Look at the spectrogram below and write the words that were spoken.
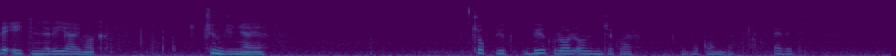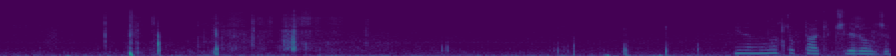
ve eğitimleri yaymak tüm dünyaya. Çok büyük büyük rol oynayacaklar bu konuda. Evet. İnanılmaz çok takipçileri olacak.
